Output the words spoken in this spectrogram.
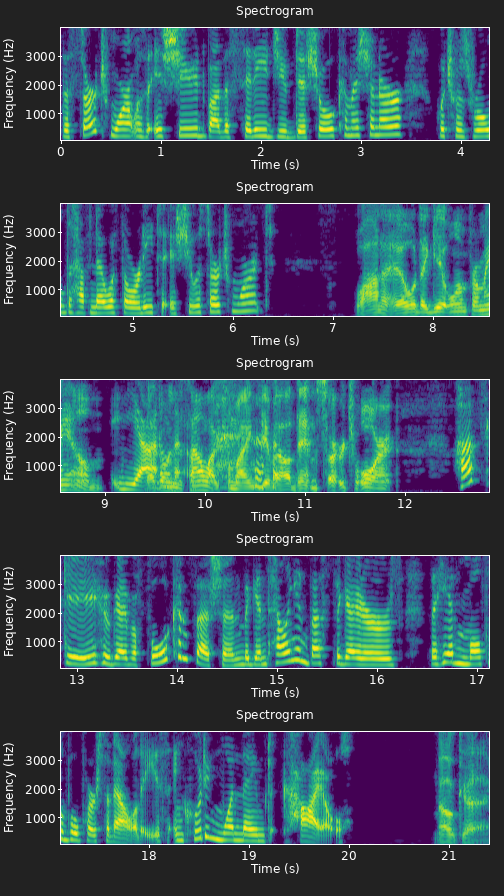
The search warrant was issued by the city judicial commissioner, which was ruled to have no authority to issue a search warrant. Why the hell would they get one from him? Yeah, I that don't don't know. even sound like somebody can give out a damn search warrant. Huskey, who gave a full confession, began telling investigators that he had multiple personalities, including one named Kyle. Okay.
